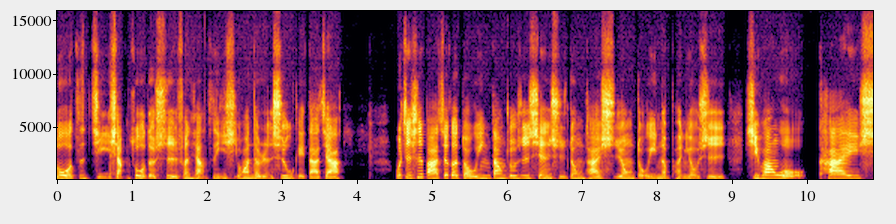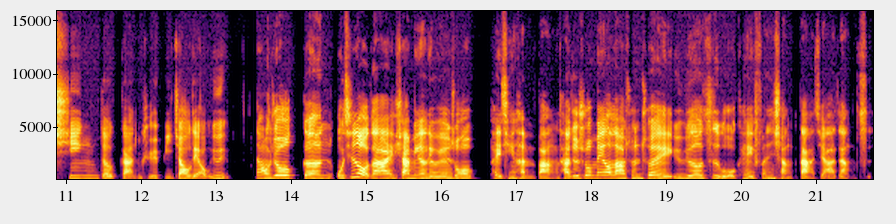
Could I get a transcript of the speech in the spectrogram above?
做自己想做的事，分享自己喜欢的人事物给大家。我只是把这个抖音当做是现实动态，使用抖音的朋友是喜欢我开心的感觉，比较疗愈。那我就跟我其实我在下面留言说佩琴很棒，他就说没有啦，纯粹娱乐自我，可以分享大家这样子。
